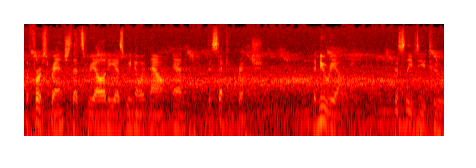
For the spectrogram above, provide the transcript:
the first branch, that's reality as we know it now, and the second branch, the new reality. This leaves you two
